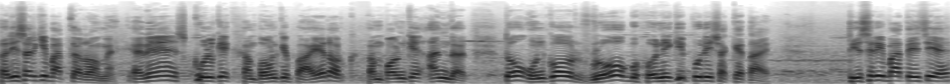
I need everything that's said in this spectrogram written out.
परिसर की बात कर रहा हूँ मैं। यानी स्कूल के कंपाउंड के बाहर और कंपाउंड के अंदर तो उनको रोग होने की पूरी शक्यता है। तीसरी बात ऐसी है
